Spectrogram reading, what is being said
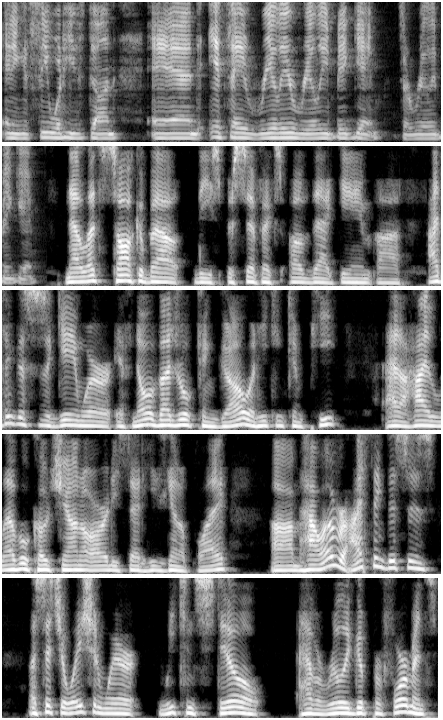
and you can see what he's done. And it's a really, really big game. It's a really big game. Now let's talk about the specifics of that game. Uh, I think this is a game where if Noah Vedral can go and he can compete at a high level, Coach Schiano already said he's going to play. Um, however, I think this is a situation where we can still have a really good performance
